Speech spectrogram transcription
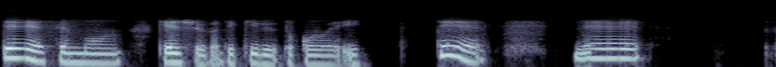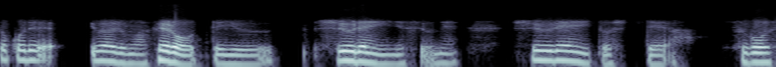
て専門研修ができるところへ行って、で、そこで、いわゆるまあフェローっていう修練医ですよね。修練医として過ごし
